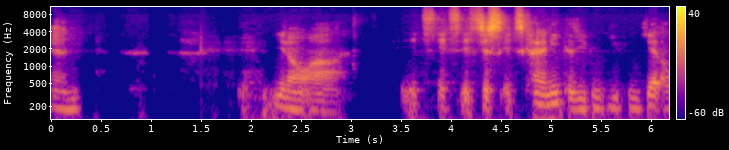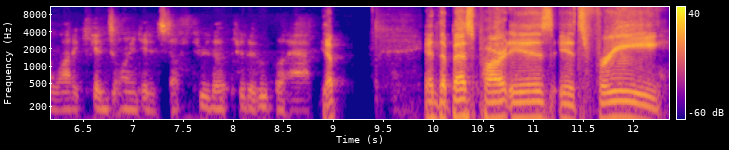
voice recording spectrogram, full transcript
and you know, uh, it's it's it's just it's kind of neat because you can you can get a lot of kids oriented stuff through the through the Hoopla app. Yep. And the best part is it's free.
